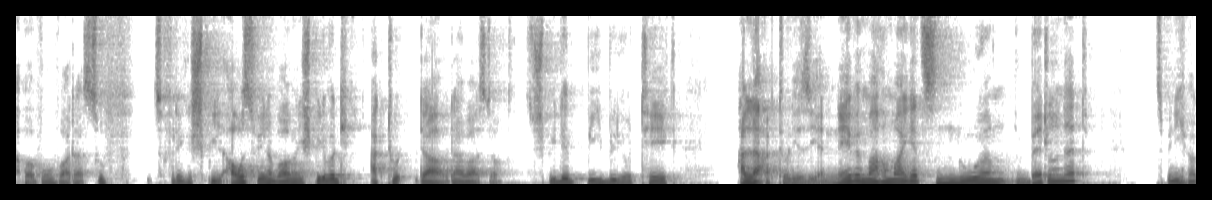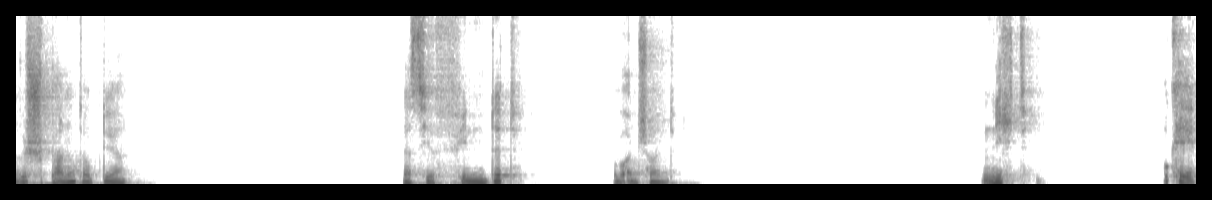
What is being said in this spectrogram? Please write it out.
Aber wo war das? Zuf zufälliges Spiel auswählen. Die Spiele aktu da, da war es doch. Spielebibliothek alle aktualisieren. Ne, wir machen mal jetzt nur Battlenet. Jetzt bin ich mal gespannt, ob der das hier findet. Aber anscheinend nicht. Okay,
